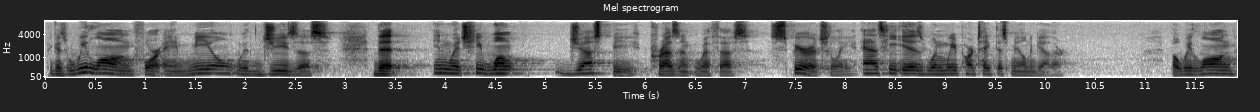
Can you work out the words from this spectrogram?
because we long for a meal with Jesus that in which he won't just be present with us spiritually as he is when we partake this meal together. But we long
